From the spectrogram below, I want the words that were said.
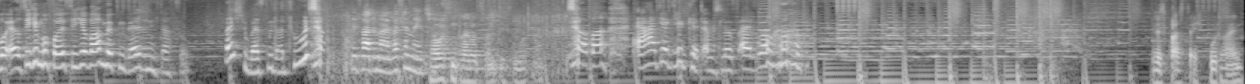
wo er sich immer voll sicher war mit dem Geld und ich dachte so, weißt du, was du da tust? Jetzt warte mal, was haben wir jetzt schon? 1320 sind wir. Aber er hat ja Glück gehabt am Schluss, also. Das passt echt gut rein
